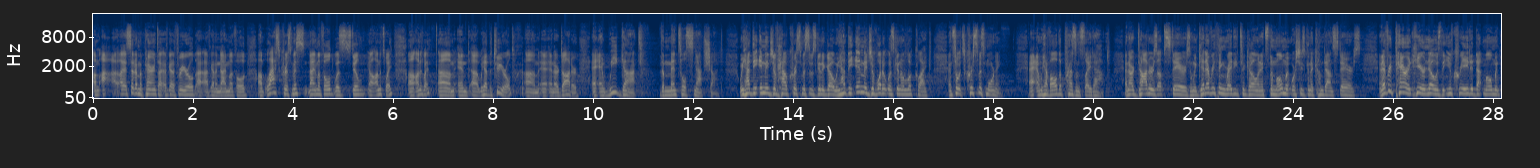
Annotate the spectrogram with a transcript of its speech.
um, I, I, said I'm a parent. I've got a three-year-old. I've got a nine-month-old. Um, last Christmas, nine-month-old was still you know, on its way, uh, on its way, um, and uh, we had the two-year-old um, and, and, our daughter, and, and we got the mental snapshot. We had the image of how Christmas was going to go. We had the image of what it was going to look like, and so it's Christmas morning and we have all the presents laid out. And our daughter's upstairs, and we get everything ready to go, and it's the moment where she's gonna come downstairs. And every parent here knows that you've created that moment,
